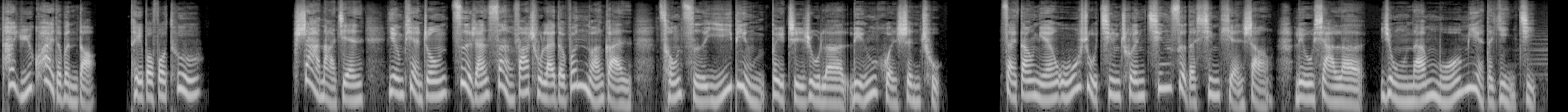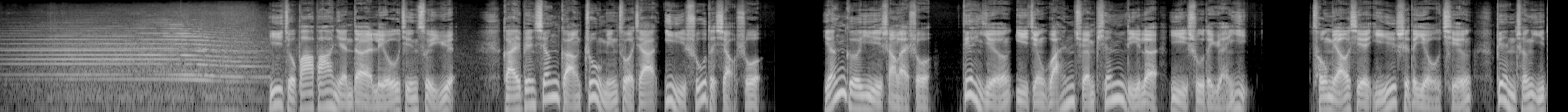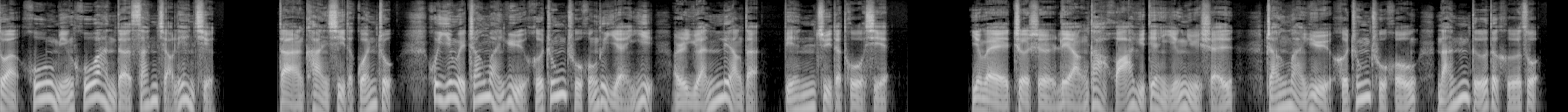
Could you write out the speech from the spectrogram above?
他愉快地问道：“Table for two。”刹那间，影片中自然散发出来的温暖感，从此一并被植入了灵魂深处，在当年无数青春青涩的心田上留下了永难磨灭的印记。一九八八年的《流金岁月》，改编香港著名作家亦舒的小说。严格意义上来说，电影已经完全偏离了亦舒的原意，从描写一世的友情变成一段忽明忽暗的三角恋情。但看戏的观众会因为张曼玉和钟楚红的演绎而原谅的编剧的妥协。因为这是两大华语电影女神张曼玉和钟楚红难得的合作。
